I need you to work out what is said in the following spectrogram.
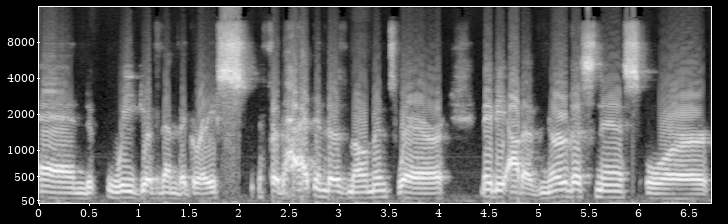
and we give them the grace for that in those moments where maybe out of nervousness or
